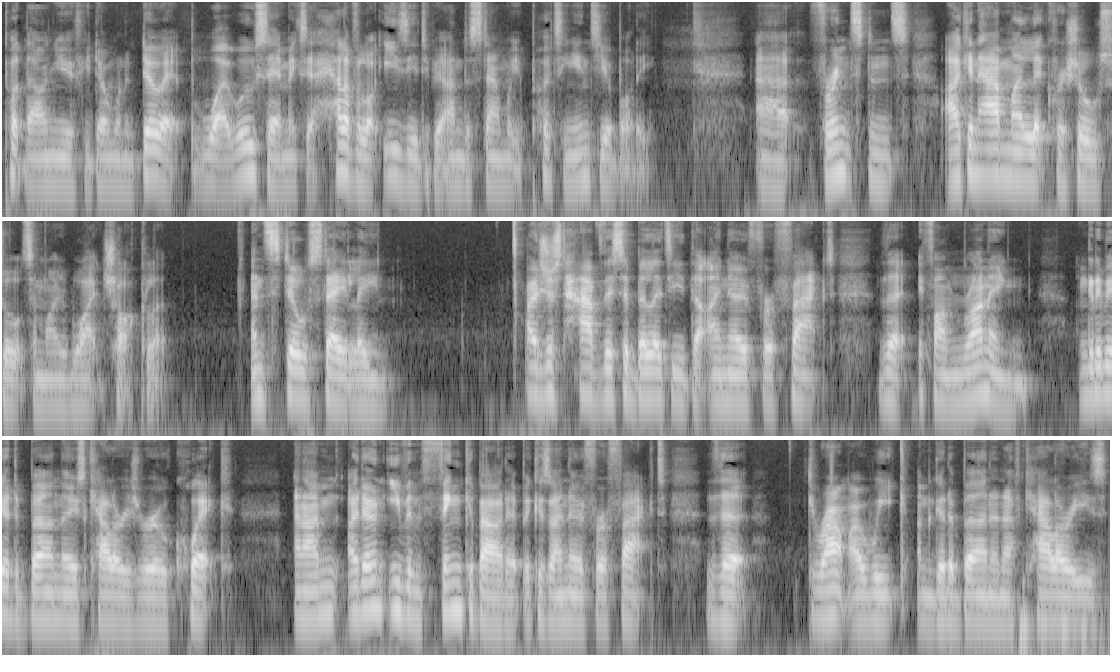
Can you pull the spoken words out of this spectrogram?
put that on you if you don't want to do it. But what I will say, it makes it a hell of a lot easier to be understand what you're putting into your body. Uh, for instance, I can have my licorice all sorts and my white chocolate and still stay lean. I just have this ability that I know for a fact that if I'm running, I'm going to be able to burn those calories real quick. And I'm I don't even think about it because I know for a fact that throughout my week I'm going to burn enough calories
